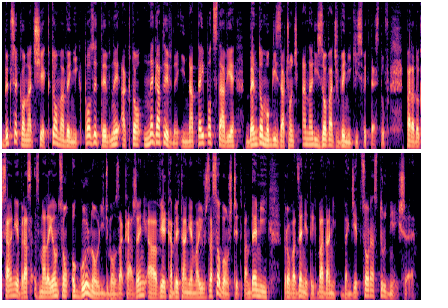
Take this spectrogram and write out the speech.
by przekonać się, kto ma wynik pozytywny, a kto negatywny, i na tej podstawie będą mogli zacząć analizować wyniki swych testów. Paradoksalnie, wraz z malejącą ogólną liczbą zakażeń, a Wielka Brytania ma już za sobą szczyt pandemii, prowadzenie tych badań będzie coraz trudniejsze.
